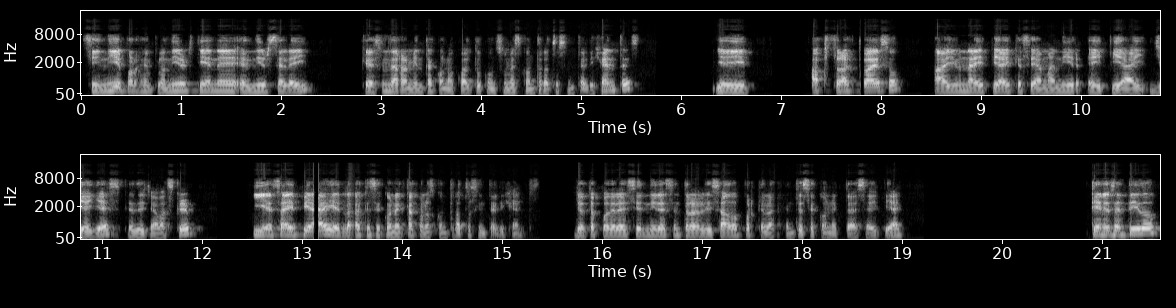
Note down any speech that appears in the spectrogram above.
Si NIR, por ejemplo, NIR tiene el NIR CLI, que es una herramienta con la cual tú consumes contratos inteligentes, y abstracto a eso, hay una API que se llama NIR API JS, que es de JavaScript, y esa API es la que se conecta con los contratos inteligentes. Yo te podría decir NIR es centralizado porque la gente se conecta a esa API. ¿Tiene sentido?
